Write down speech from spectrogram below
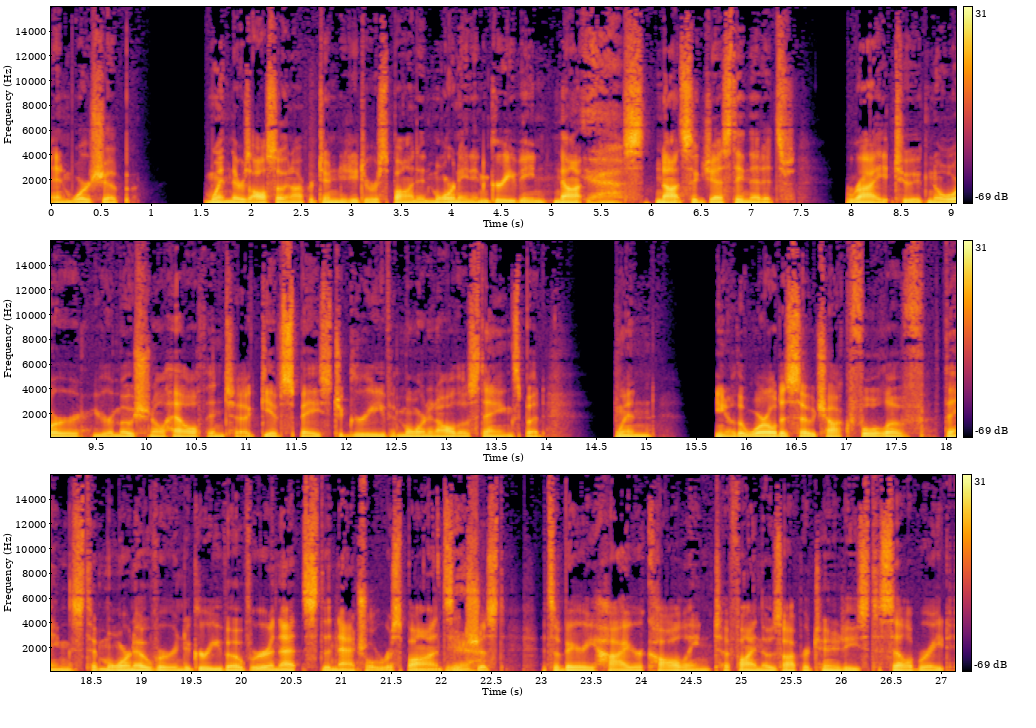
and worship when there's also an opportunity to respond in mourning and grieving not yeah. not suggesting that it's right to ignore your emotional health and to give space to grieve and mourn and all those things but when you know the world is so chock full of things to mourn over and to grieve over and that's the natural response yeah. it's just it's a very higher calling to find those opportunities to celebrate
